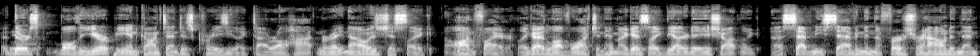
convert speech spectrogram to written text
There's well, the European content is crazy. Like Tyrrell Hatton right now is just like on fire. Like I love watching him. I guess like the other day he shot like a 77 in the first round and then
